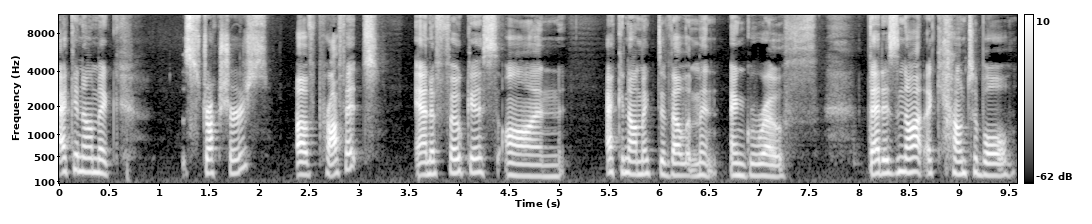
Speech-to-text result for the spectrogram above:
economic structures of profit and a focus on economic development and growth that is not accountable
